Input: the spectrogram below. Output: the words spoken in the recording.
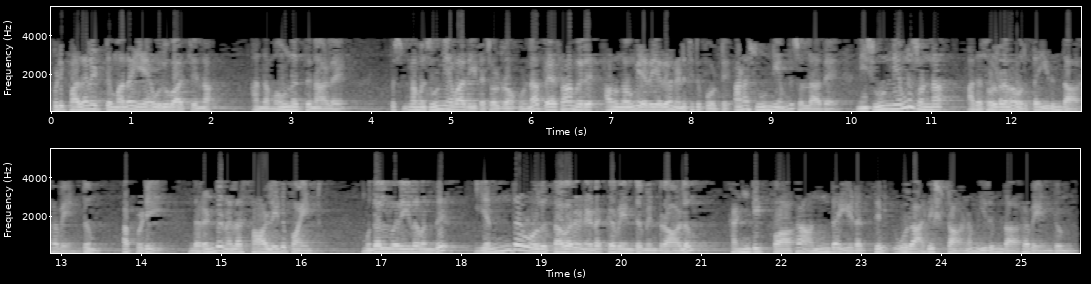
இப்படி பதினெட்டு மதம் ஏன் உருவாச்சுன்னா அந்த மௌனத்தினால நம்ம சூன்யவாதி கிட்ட சொல்றோம். ஒன்னா பேசாம இரு. அவங்கவுங்க எதை எதையோ நினைச்சிட்டு போட்டு. ஆனா சூன்யம்னு சொல்லாத. நீ சூன்யம்னு சொன்னா அதை சொல்றவன் ஒருத்தன் இருந்தாக வேண்டும். அப்படி இந்த ரெண்டு நல்ல சாலிடு பாயிண்ட் முதல் வரியில வந்து எந்த ஒரு தவறு நடக்க வேண்டும் என்றாலும் கண்டிப்பாக அந்த இடத்தில் ஒரு அதிஷ்டானம் இருந்தாக வேண்டும்.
